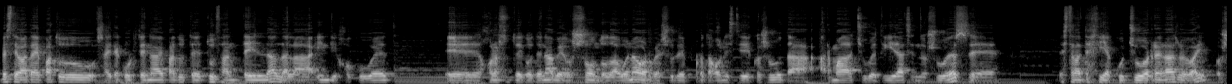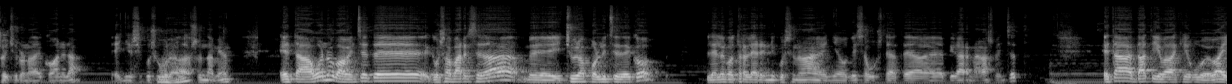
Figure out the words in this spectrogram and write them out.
Beste bat aipatu du, zairek urtena aipatute Tooth and Tail da, dala indie joku bet, e, jolastuteko dena, be oso ondo dagoena, hor zure protagonisti zu, eta armadatxu beti gidatzen dozu ez, e, estrategia kutsu horregaz, be bai, oso itxurona deko ganera, inoz ikusi gura uh -huh. damian. Eta, bueno, ba, bentsete, gauza barrize da, be, itxura politxe deko, lehenengo trailerin ikusi noa, ino gehiago guzteatea e, bigarren agaz bentset. Eta dati badakigu be bai,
